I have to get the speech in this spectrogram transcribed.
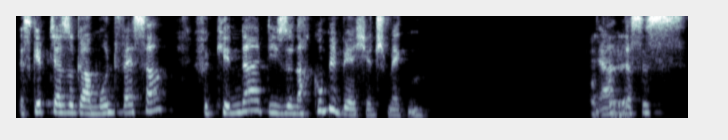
Es gibt ja sogar Mundwässer für Kinder, die so nach Gummibärchen schmecken. Okay. Ja, das ist,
